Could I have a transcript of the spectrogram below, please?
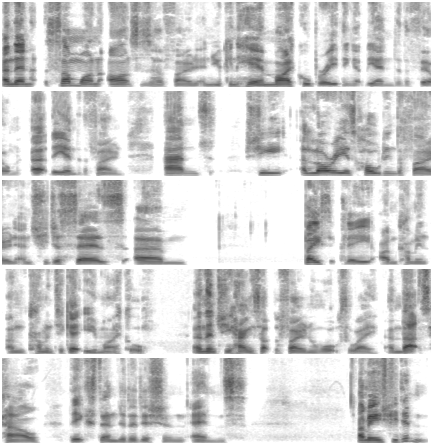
And then someone answers her phone, and you can hear Michael breathing at the end of the film, at the end of the phone. And she, Laurie is holding the phone, and she just says, um, basically, "I'm coming, I'm coming to get you, Michael." And then she hangs up the phone and walks away, and that's how the extended edition ends. I mean, she didn't.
